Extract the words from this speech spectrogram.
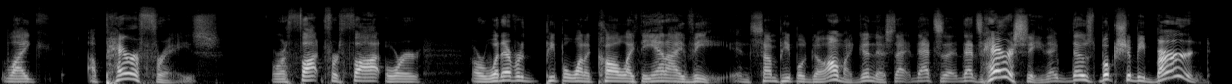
like a paraphrase or a thought for thought or or whatever people want to call like the NIV. And some people go, "Oh my goodness, that, that's uh, that's heresy. They, those books should be burned."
